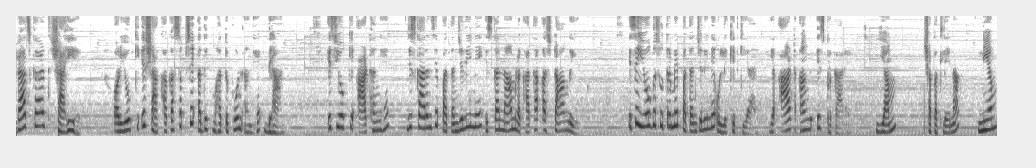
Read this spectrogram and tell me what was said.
राज का अर्थ शाही है और योग की इस शाखा का सबसे अधिक महत्वपूर्ण अंग है ध्यान। इस योग के आठ अंग हैं, जिस कारण से पतंजलि ने इसका नाम रखा था अष्टांग योग। इसे योग सूत्र में पतंजलि ने उल्लिखित किया है। यह आठ अंग इस प्रकार है। यम, शपथ लेना, नियम,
